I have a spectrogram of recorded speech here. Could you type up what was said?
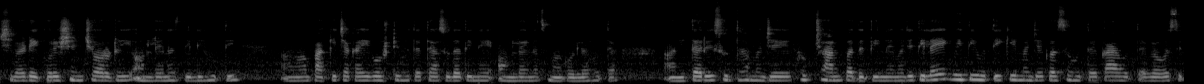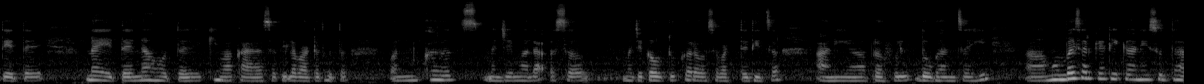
शिवाय डेकोरेशनची ऑर्डरही ऑनलाईनच दिली होती. बाकीच्या काही गोष्टी होत्या त्यासुद्धा तिने ऑनलाईनच मागवल्या होत्या. आणि तरीसुद्धा म्हणजे खूप छान पद्धतीने म्हणजे तिला एक भीती होती की म्हणजे कसं होतं आहे काय होतं आहे व्यवस्थित येतं आहे न येतं आहे न होतं आहे किंवा काय असं तिला वाटत होतं. पण खरंच म्हणजे मला असं म्हणजे कौतुक करावं असं वाटतं तिचं आणि प्रफुल्ल दोघांचंही. मुंबईसारख्या ठिकाणीसुद्धा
